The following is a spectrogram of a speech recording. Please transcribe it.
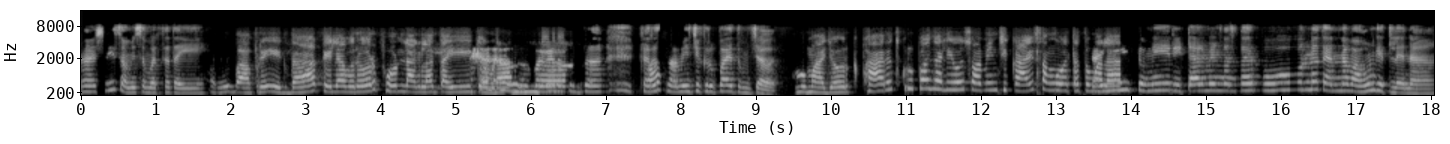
हा श्री स्वामी समर्थ ताई. अरे बापरे एकदा केल्याबरोबर फोन लागला ताई केवढा बघा ना तुमचं. हा? खरंच स्वामींची कृपा आहे तुमच्यावर. हो माझ्यावर फारच कृपा झाली हो स्वामींची. काय सांगू आता तुम्हाला? ताई तुम्ही रिटायरमेंट नंतर पूर्ण त्यांना वाहून घेतलंय ना.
